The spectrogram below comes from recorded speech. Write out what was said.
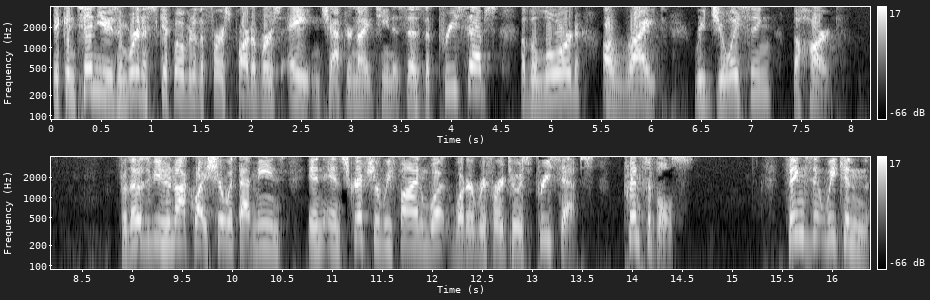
It continues, and we're going to skip over to the first part of verse 8 in chapter 19. It says, The precepts of the Lord are right, rejoicing the heart. For those of you who are not quite sure what that means, in, in Scripture we find what, what are referred to as precepts, principles, things that we can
